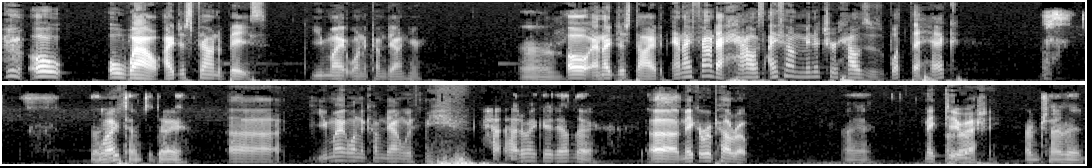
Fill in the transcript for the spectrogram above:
oh, oh wow! I just found a base. You might want to come down here. Um, Oh, and I just died. And I found a house. I found miniature houses. What the heck? not what? a good time to die. Uh, you might want to come down with me. How, how do I go down there? Uh, make a rappel rope. Oh yeah, Make two, Uh-huh. actually. I'm trying to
